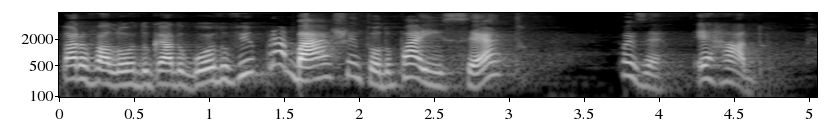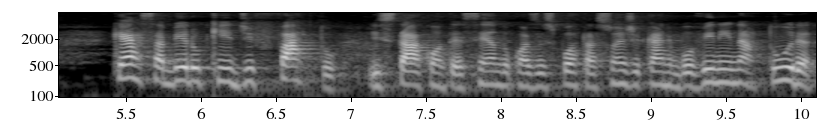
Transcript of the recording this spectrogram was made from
para o valor do gado gordo vir para baixo em todo o país, certo? Pois é, errado. Quer saber o que de fato está acontecendo com as exportações de carne bovina in natura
